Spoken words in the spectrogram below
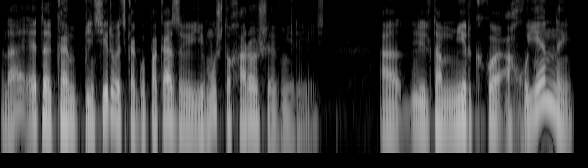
да, это компенсировать, как бы показывая ему, что хорошее в мире есть. А, или там мир какой охуенный,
